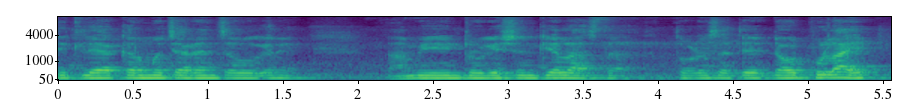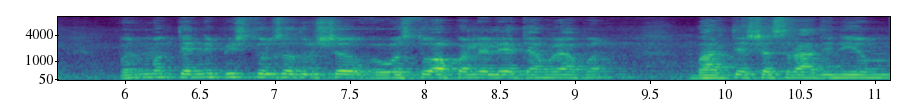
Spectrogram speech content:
तिथल्या कर्मचाऱ्यांचं वगैरे आम्ही इंट्रोगेशन केलं असता. थोडंसं ते डाऊटफुल आहे. पण मग त्यांनी पिस्तूल सदृश्य वस्तू वापरलेली आहे. त्यामुळे आपण भारतीय शस्त्र अधिनियम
